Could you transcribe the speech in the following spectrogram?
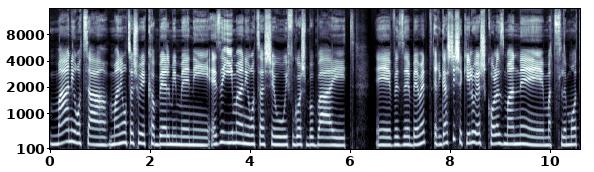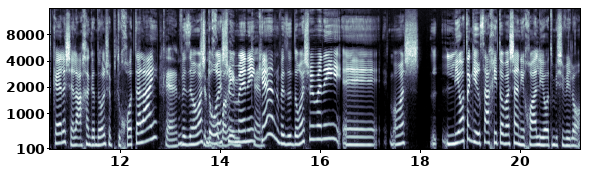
מה אני רוצה, מה אני רוצה שהוא יקבל ממני, איזה אימא אני רוצה שהוא יפגוש בבית. אה, וזה באמת, הרגשתי שכאילו יש כל הזמן אה, מצלמות כאלה של האח הגדול שפתוחות עליי, כן. וזה ממש דורש ממני, כן. כן. וזה דורש ממני אה, ממש להיות הגרסה הכי טובה שאני יכולה להיות בשבילו,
